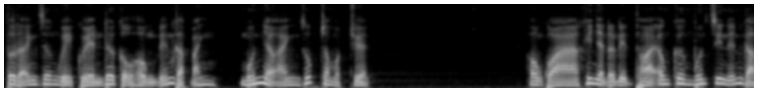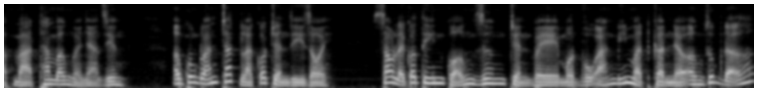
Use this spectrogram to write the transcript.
tôi đã anh Dương ủy quyền đưa cậu Hùng đến gặp anh, muốn nhờ anh giúp cho một chuyện. Hôm qua khi nhận được điện thoại ông Cương muốn xin đến gặp và thăm ông ở nhà riêng. Ông cũng đoán chắc là có chuyện gì rồi. Sau lại có tin của ông Dương chuyển về một vụ án bí mật cần nhờ ông giúp đỡ,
